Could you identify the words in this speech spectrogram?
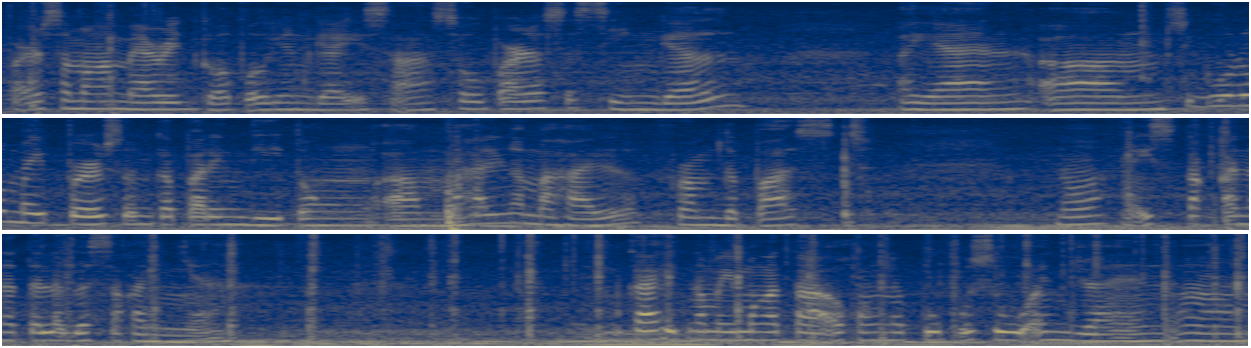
Para sa mga married couple yun guys ha. So, para sa single, Ayan, um, siguro may person ka pa rin ditong um, mahal na mahal from the past. No? Na-stuck ka na talaga sa kanya. Kahit na may mga tao kang napupusuan dyan, um,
